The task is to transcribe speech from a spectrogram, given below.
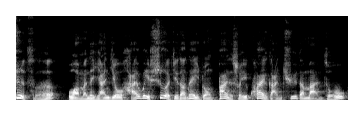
至此，我们的研究还未涉及到那种伴随快感区的满足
